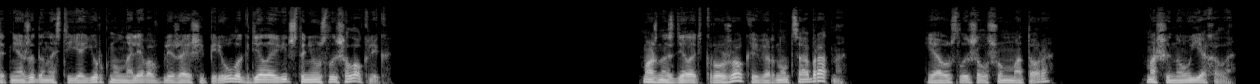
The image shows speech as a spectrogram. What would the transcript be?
от неожиданности, я юркнул налево в ближайший переулок, делая вид, что не услышал оклик. Можно сделать кружок и вернуться обратно. Я услышал шум мотора. Машина уехала.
